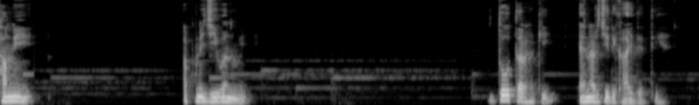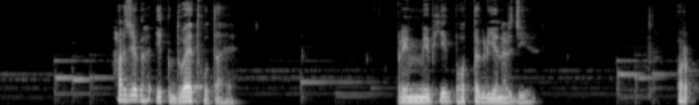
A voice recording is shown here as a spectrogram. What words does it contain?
हमें अपने जीवन में दो तरह की एनर्जी दिखाई देती है। हर जगह एक द्वैत होता है। प्रेम में भी एक बहुत तगड़ी एनर्जी है। और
